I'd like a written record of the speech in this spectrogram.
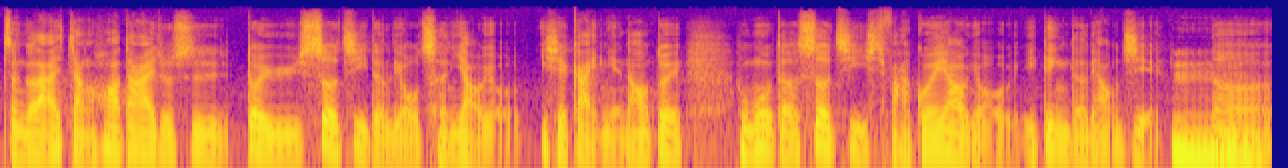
整个来讲的话，大概就是对于设计的流程要有一些概念，然后对土木的设计法规要有一定的了解，嗯，那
